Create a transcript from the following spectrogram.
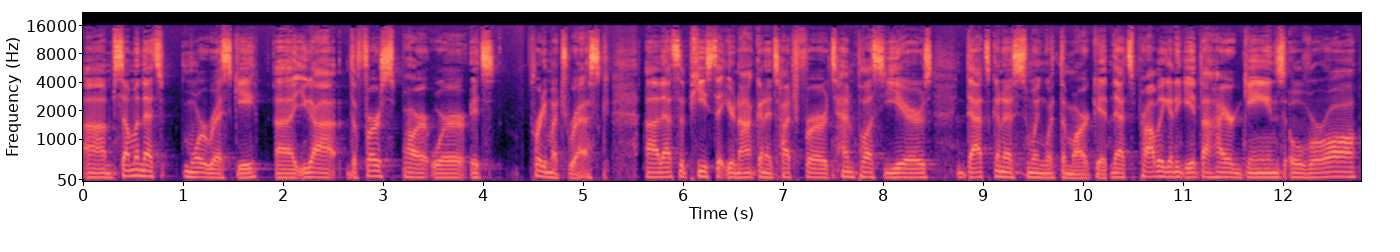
um, someone that's more risky. Uh, you got the first part where it's pretty much risk. Uh, that's a piece that you're not going to touch for 10 plus years. That's going to swing with the market. That's probably going to get the higher gains overall,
